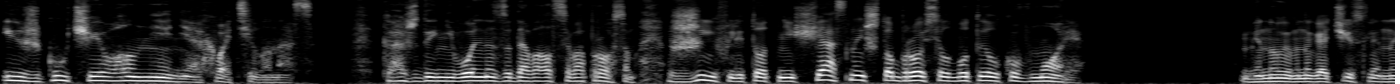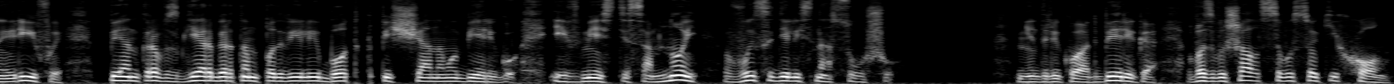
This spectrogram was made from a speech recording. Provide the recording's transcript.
и жгучее волнение охватило нас. Каждый невольно задавался вопросом, жив ли тот несчастный, что бросил бутылку в море. Минуя многочисленные рифы, Пенкроф с Гербертом подвели бот к песчаному берегу и вместе со мной высадились на сушу. Недалеко от берега возвышался высокий холм.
